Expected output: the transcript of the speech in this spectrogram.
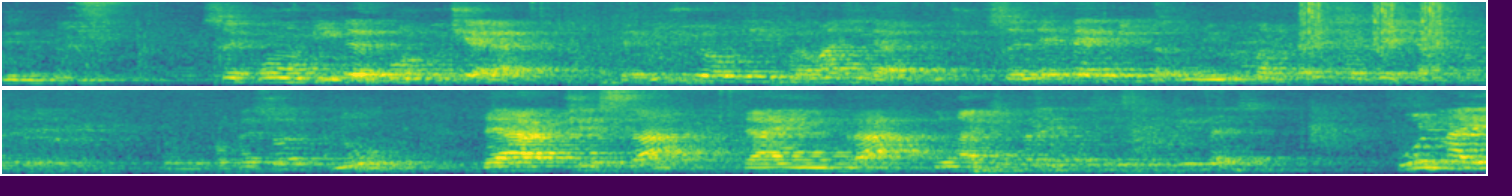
gândit să convingă conducerea Serviciului Român de Informații de atunci să ne permită unui număr de am domnul profesor, nu? De a accesa, de a intra în arhivele fostei securități. Culmea e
